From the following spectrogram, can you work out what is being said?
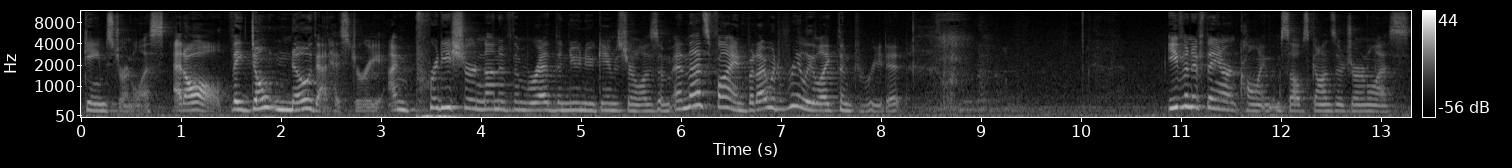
games journalists at all. They don't know that history. I'm pretty sure none of them read the new new games journalism, and that's fine, but I would really like them to read it. Even if they aren't calling themselves gonzo journalists,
